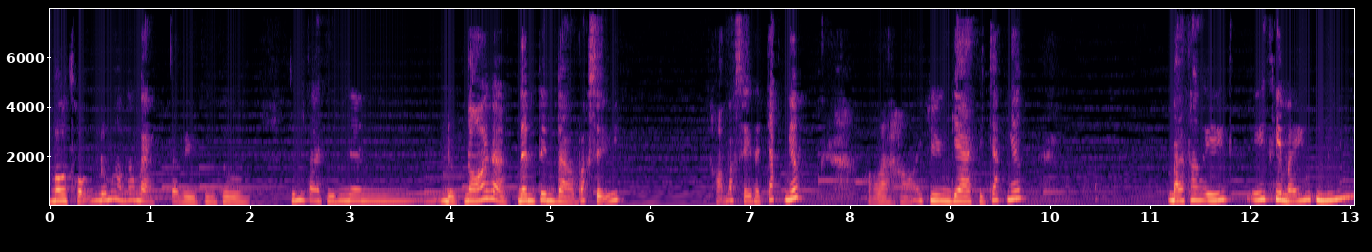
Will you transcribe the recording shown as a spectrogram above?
mâu thuẫn đúng không các bạn? Tại vì thường thường chúng ta chỉ nên được nói là nên tin vào bác sĩ. Họ bác sĩ là chắc nhất hoặc là hỏi chuyên gia thì chắc nhất. Bản thân yến yến khi mà yến muốn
